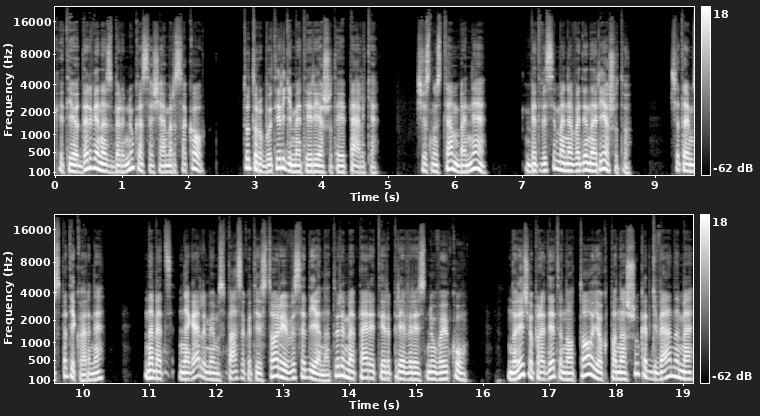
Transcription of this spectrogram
Kai atėjo dar vienas berniukas, aš jam ir sakau, Tu turbūt irgi meti riešutą į pelkę. Šis nustemba, ne, bet visi mane vadina riešutu. Šitą jums patiko, ar ne? Na bet negalime jums pasakoti istorijų visą dieną, turime perėti ir prie vyresnių vaikų. Norėčiau pradėti nuo to, jog panašu, kad gyvename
